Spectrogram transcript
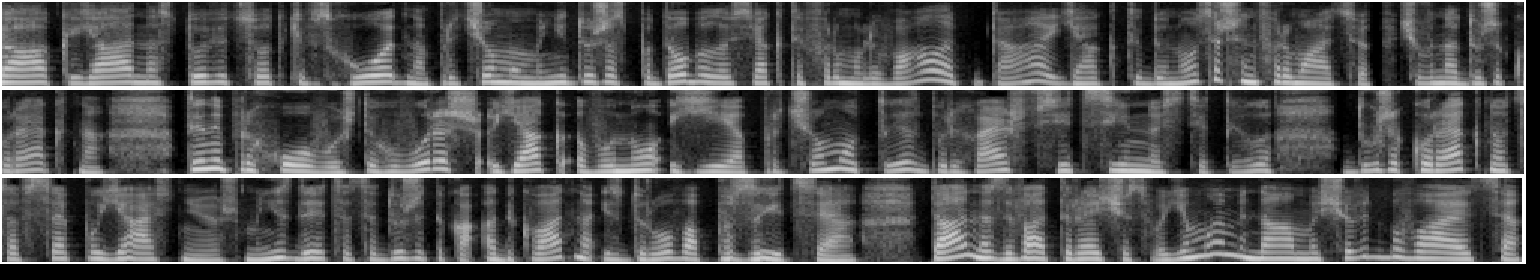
Так, я на 100% згодна. Причому мені дуже сподобалось, як ти формулювала, та, як ти доносиш інформацію, що вона дуже коректна. Ти не приховуєш, ти говориш, як воно є. Причому ти зберігаєш всі цінності. Ти дуже коректно це все пояснюєш. Мені здається, це дуже така адекватна і здорова позиція. Та називати речі своїми іменами, що відбувається,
